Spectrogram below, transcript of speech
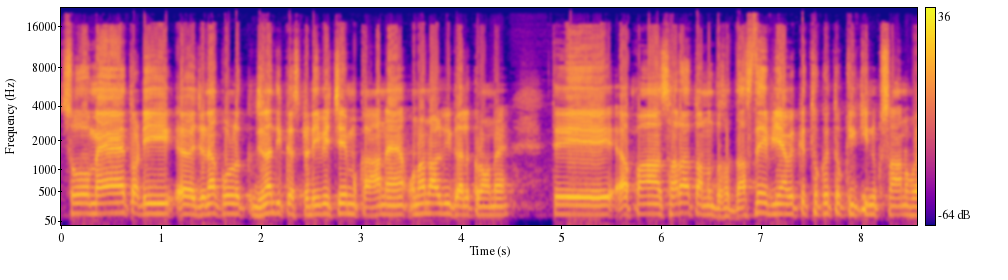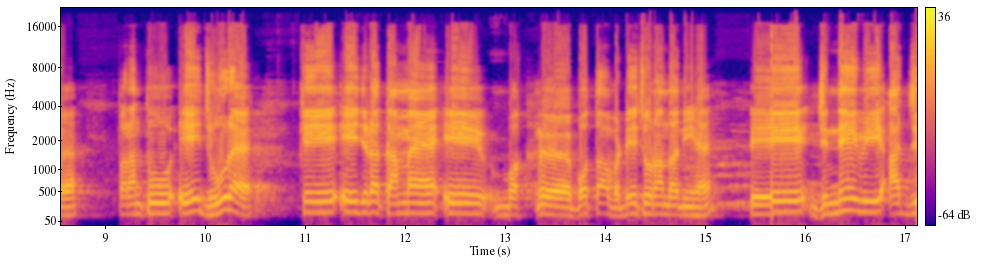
ਸੋ ਮੈਂ ਤੁਹਾਡੀ ਅ, ਜਿਨ੍ਹਾਂ ਕੋਲ ਜਿਨ੍ਹਾਂ ਦੀ ਕਸਟਡੀ ਵਿੱਚ ਇਹ ਮਕਾਨ ਹੈ ਉਹਨਾਂ ਨਾਲ ਵੀ ਗੱਲ ਕਰਾਉਣਾ ਹੈ ਤੇ ਆਪਾਂ ਸਾਰਾ ਤੁਹਾਨੂੰ ਦੱਸ- ਦੱਸਦੇ ਵੀ ਆ ਵੀ ਕਿੱਥੋਂ ਕਿੱਥੋਂ ਕੀ ਕੀ ਨੁਕਸਾਨ ਹੋਇਆ। ਪਰੰਤੂ ਇਹ ਜ਼ਰੂਰ ਹੈ ਕਿ ਇਹ ਜਿਹੜਾ ਕੰਮ ਹੈ ਇਹ ਬ- ਬਹੁਤਾ ਵੱਡੇ ਚੋਰਾਂ ਦਾ ਨਹੀਂ ਹੈ। ਇਹ ਜਿੰਨੇ ਵੀ ਅੱਜ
